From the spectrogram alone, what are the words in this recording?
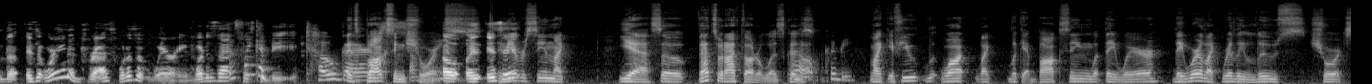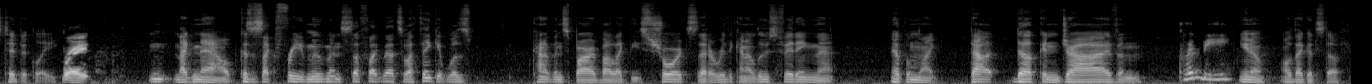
the is it wearing a dress? What is it wearing? What is that It's supposed like to a be? toga. It's boxing shorts. Oh, i- is Have it? you ever seen like? Yeah, so that's what I thought it was because Oh, could be. like if you l- wa like look at boxing, what they wear, they wear like really loose shorts typically. right. n- like now because it's like free movement and stuff like that. So I think it was kind of inspired by like these shorts that are really kind of loose fitting that help them like duck, duck and jive and Could be. you know all that good stuff.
